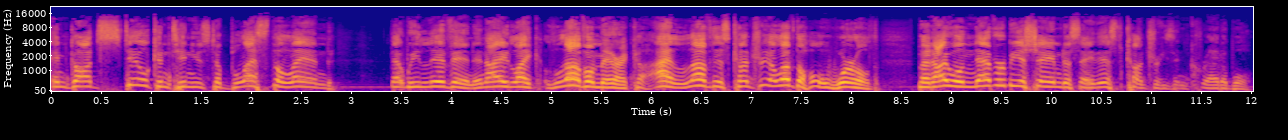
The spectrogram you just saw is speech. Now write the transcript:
And God still continues to bless the land that we live in. And I like love America. I love this country. I love the whole world. But I will never be ashamed to say this country's incredible.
